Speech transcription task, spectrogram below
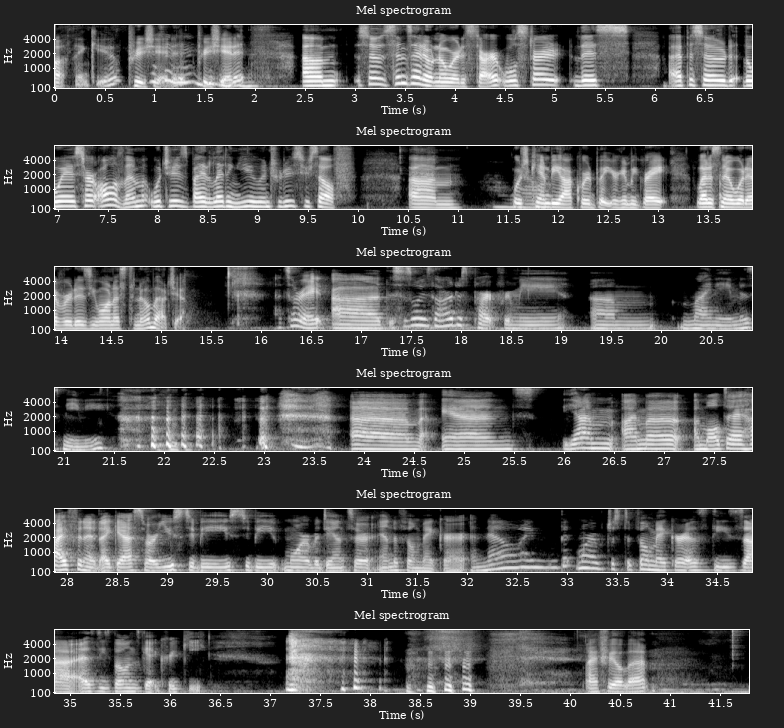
Oh thank you appreciate it appreciate it Um, so since I don't know where to start, we'll start this episode the way I start all of them, which is by letting you introduce yourself. Um, which can be awkward, but you're gonna be great. Let us know whatever it is you want us to know about you. That's all right. Uh, this is always the hardest part for me. Um, my name is Mimi. um, and yeah, I'm I'm a, a multi hyphenate, I guess, or used to be. Used to be more of a dancer and a filmmaker, and now I'm a bit more of just a filmmaker as these uh, as these bones get creaky. I feel that.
